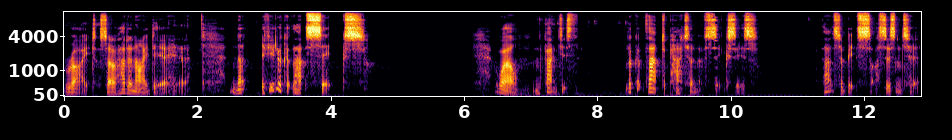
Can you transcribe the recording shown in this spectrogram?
right. So I've had an idea here. No, if you look at that six well in fact it's look at that pattern of sixes that's a bit sus, isn't it?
